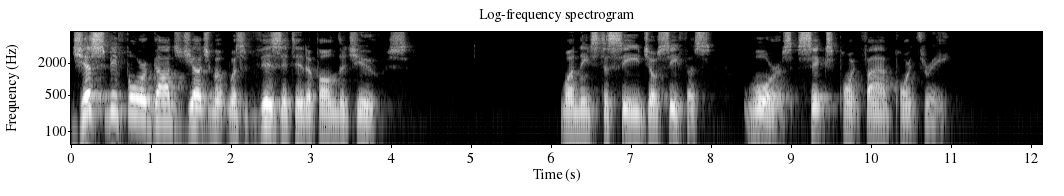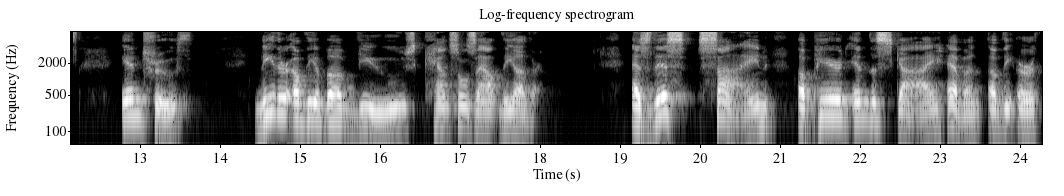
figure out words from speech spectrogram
just before God's judgment was visited upon the Jews. One needs to see Josephus, Wars 6.5.3. In truth, neither of the above views cancels out the other. As this sign appeared in the sky, heaven, of the earth,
